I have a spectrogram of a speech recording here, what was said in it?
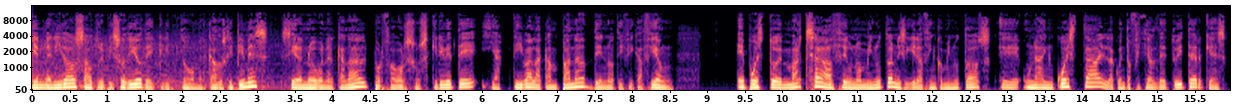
Bienvenidos a otro episodio de Criptomercados y Pymes. Si eres nuevo en el canal, por favor suscríbete y activa la campana de notificación. He puesto en marcha hace unos minutos, ni siquiera cinco minutos, eh, una encuesta en la cuenta oficial de Twitter que es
